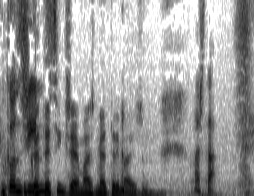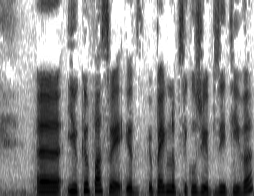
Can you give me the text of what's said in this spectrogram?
com 55 jeans. 55 já é mais de metro e meio. Lá está. Uh, e o que eu faço é, eu, eu, pego na psicologia positiva,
